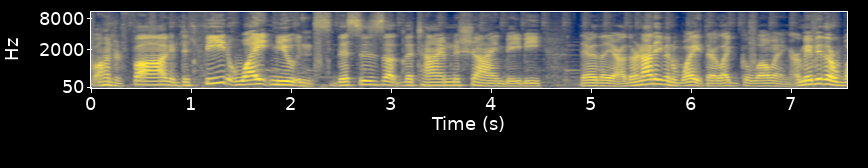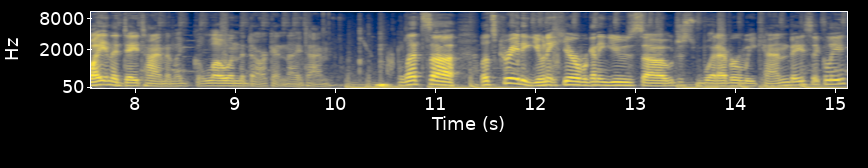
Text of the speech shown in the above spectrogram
100 fog. Defeat white mutants. This is uh, the time to shine baby. There they are. They're not even white. They're like glowing. Or maybe they're white in the daytime and like glow in the dark at nighttime let's uh let's create a unit here. We're gonna use uh just whatever we can basically.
